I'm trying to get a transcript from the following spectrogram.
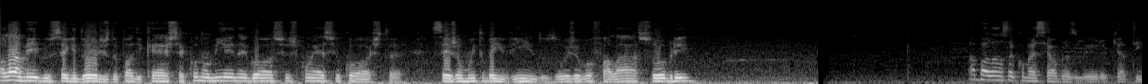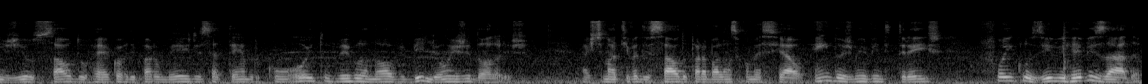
Olá, amigos seguidores do podcast Economia e Negócios com Écio Costa. Sejam muito bem-vindos. Hoje eu vou falar sobre a balança comercial brasileira que atingiu saldo recorde para o mês de setembro com 8,9 bilhões de dólares. A estimativa de saldo para a balança comercial em 2023 foi inclusive revisada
